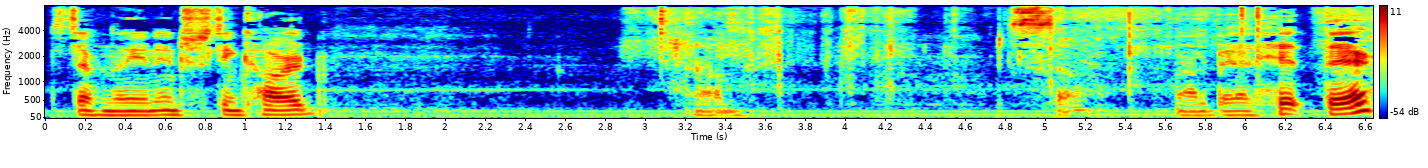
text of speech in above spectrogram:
it's definitely an interesting card. Um, so, not a bad hit there.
